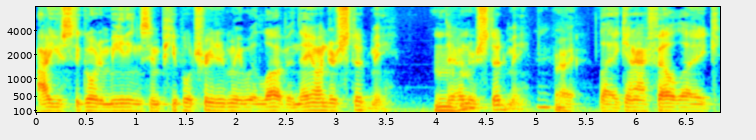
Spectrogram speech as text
I used to go to meetings and people treated me with love and they understood me. They understood me. Right. Like, and I felt like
